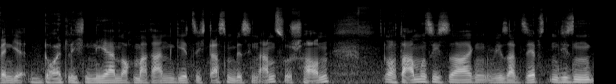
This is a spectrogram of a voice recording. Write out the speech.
wenn ihr deutlich näher noch mal rangeht, sich das ein bisschen anzuschauen. Auch da muss ich sagen, wie gesagt, selbst in diesen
